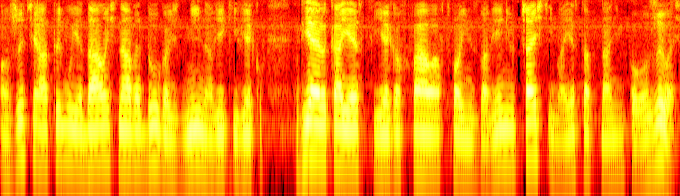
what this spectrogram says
o życie, a ty mu je dałeś nawet długość dni na wieki wieków. Wielka jest Jego chwała w Twoim zbawieniu, cześć i majestat na nim położyłeś.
